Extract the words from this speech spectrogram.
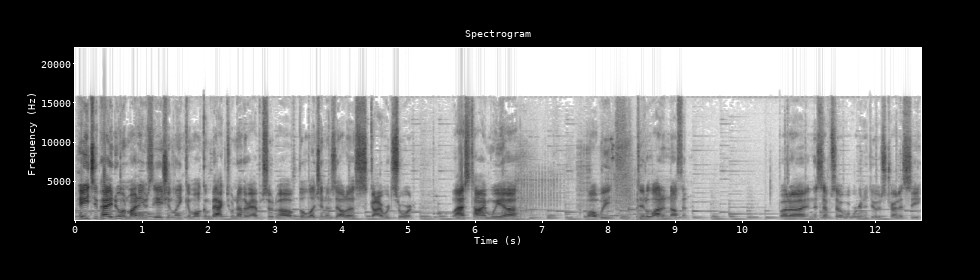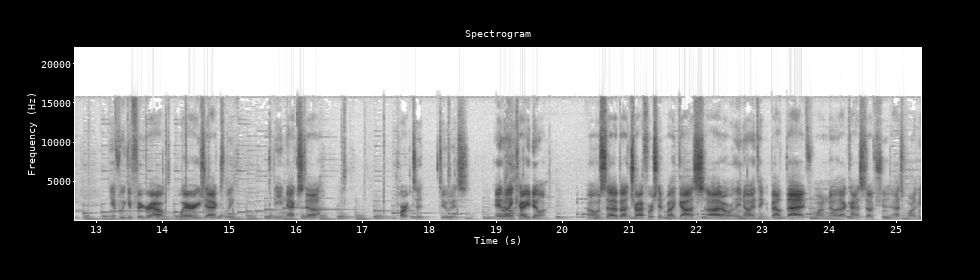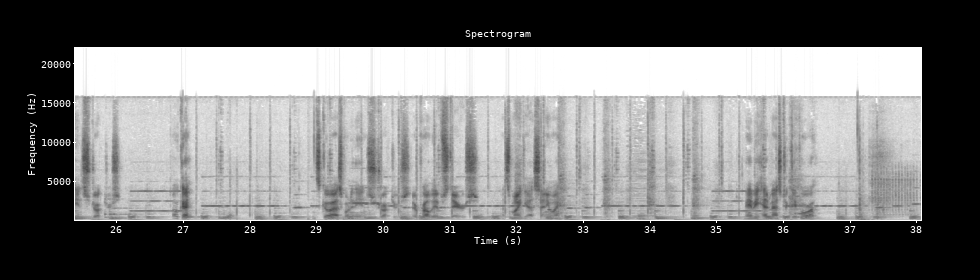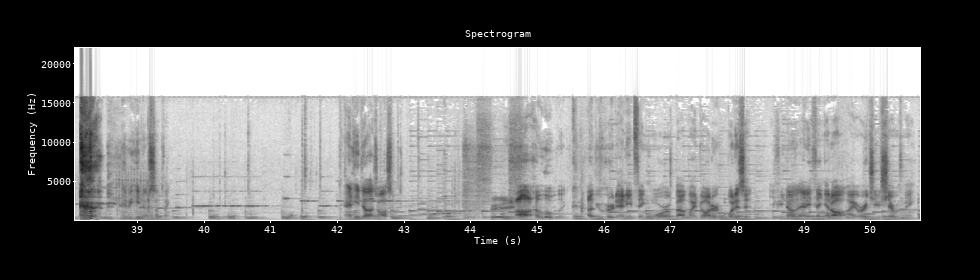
Hey YouTube, how you doing? My name is the Azian Link, and welcome back to another episode of The Legend of Zelda Skyward Sword. Last time we, uh, well, we did a lot of nothing. But, uh, in this episode, what we're gonna do is try to see if we can figure out where exactly the next, uh, part to do is. Hey Link, how you doing? Oh, what's that about Triforce hidden by Goss? I don't really know anything about that. If you want to know that kind of stuff, you should ask one of the instructors. Okay. Let's go ask one of the instructors. They're probably upstairs. That's my guess, anyway. Maybe Headmaster Gaepora? Maybe he knows something. And he does, awesome. Hey. Ah, hello, Link. Have you heard anything more about my daughter? What is it? If you know anything at all, I urge you to share with me.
